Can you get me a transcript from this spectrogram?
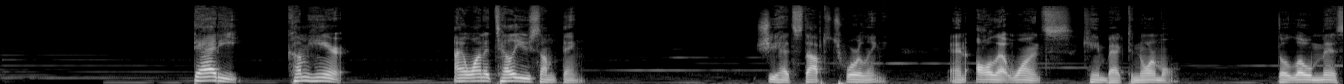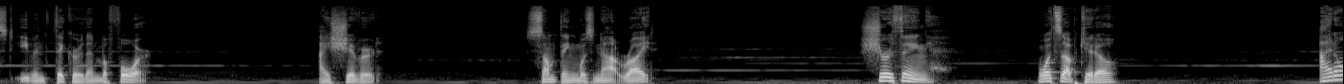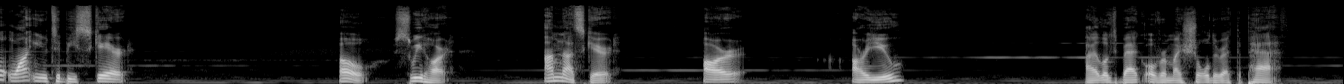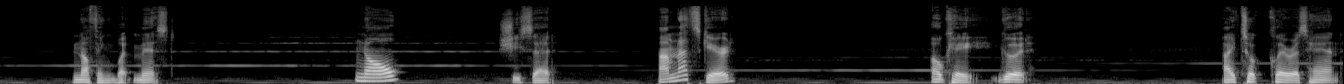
Daddy, come here. I want to tell you something. She had stopped twirling and all at once came back to normal, the low mist even thicker than before. I shivered. Something was not right. Sure thing. What's up, kiddo? I don't want you to be scared. Oh, sweetheart. I'm not scared. Are. Are you? I looked back over my shoulder at the path. Nothing but mist. No, she said. I'm not scared. Okay, good. I took Clara's hand.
